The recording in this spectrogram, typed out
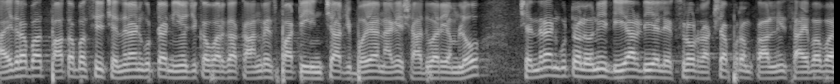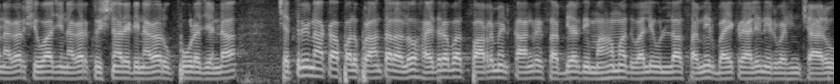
హైదరాబాద్ పాతబస్సీ చంద్రాయణగుట్ట నియోజకవర్గ కాంగ్రెస్ పార్టీ ఇన్ఛార్జ్ బోయా నాగేష్ ఆధ్వర్యంలో చంద్రాయణగుట్టలోని DRDL X road Rakshapuram colony Saibaba Nagar Shivaji Nagar Krishnareddy Nagar Uppuguda జెండా ఛత్రినాక పలు ప్రాంతాలలో హైదరాబాద్ పార్లమెంట్ కాంగ్రెస్ అభ్యర్థి మహమ్మద్ వలీ ఉల్లా సమీర్ బైక్ ర్యాలీ నిర్వహించారు.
